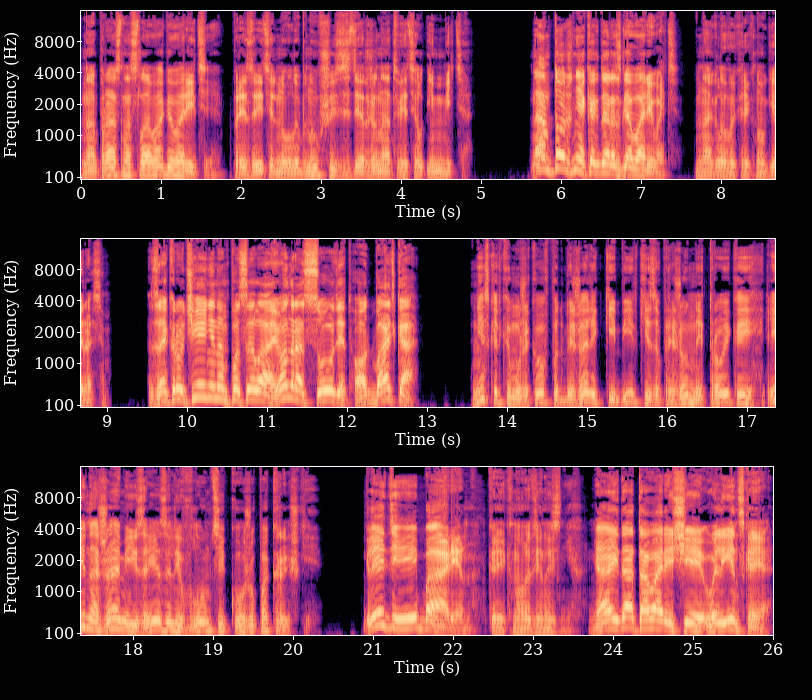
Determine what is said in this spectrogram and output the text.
«Напрасно слова говорите», — презрительно улыбнувшись, сдержанно ответил им Митя. «Нам тоже некогда разговаривать», — нагло выкрикнул Герасим. «За Кручининым посылай, он рассудит, от батька!» Несколько мужиков подбежали к кибитке, запряженной тройкой, и ножами изрезали в ломте кожу покрышки. «Гляди, барин!» — крикнул один из них. «Гайда, товарищи, в Ильинское!»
